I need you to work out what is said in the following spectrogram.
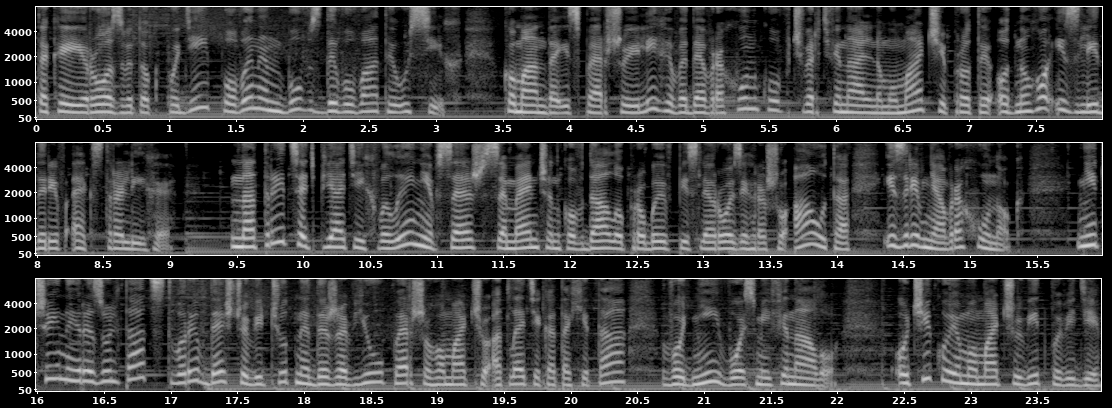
Такий розвиток подій повинен був здивувати усіх. Команда із першої ліги веде в рахунку в чвертьфінальному матчі проти одного із лідерів екстраліги. На 35-й хвилині все ж Семенченко вдало пробив після розіграшу аута і зрівняв рахунок. Нічийний результат створив дещо відчутне дежав'ю першого матчу Атлетіка та Хіта в одній восьмій фіналу. Очікуємо матчу відповіді,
